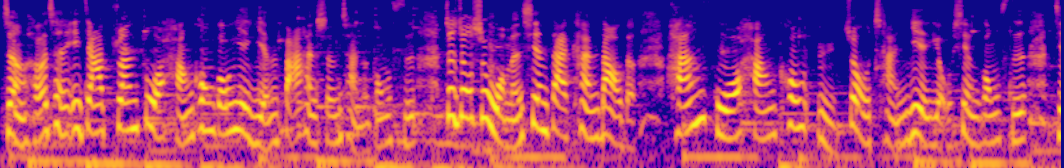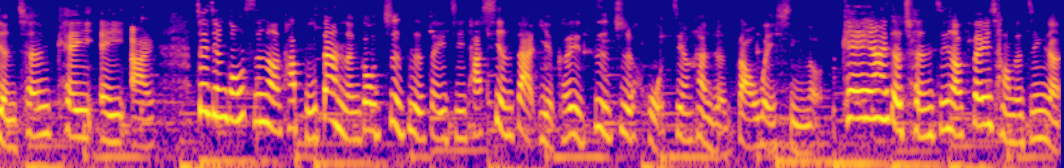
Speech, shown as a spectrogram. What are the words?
整合成一家专做航空工业研发和生产的公司。这就是我们现在看到的韩国航空宇宙产业有限公司，简称 KAI。这间公司呢，它不但能够自制飞机，它现在也可以自制火箭和人造卫星了。KAI 的成绩呢，非常的惊人。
